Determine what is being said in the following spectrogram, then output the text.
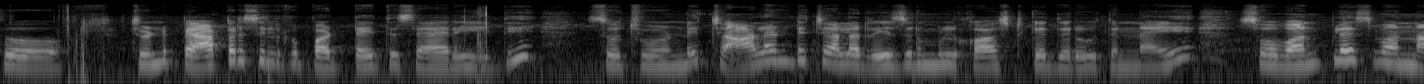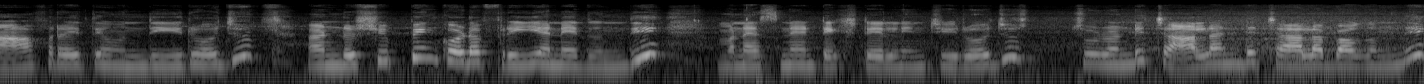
సో చూడండి పేపర్ సిల్క్ పట్టు అయితే శారీ ఇది. సో చూడండి చాలా అంటే చాలా రీజనబుల్ కాస్ట్కే దొరుకుతున్నాయి. So one plus one offer అయితే ఉంది ఈరోజు అండ్ షిప్పింగ్ కూడా ఫ్రీ అనేది ఉంది మన ఎస్ నైన్ టెక్స్టైల్ నుంచి ఈరోజు చూడండి చాలా అంటే చాలా బాగుంది.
